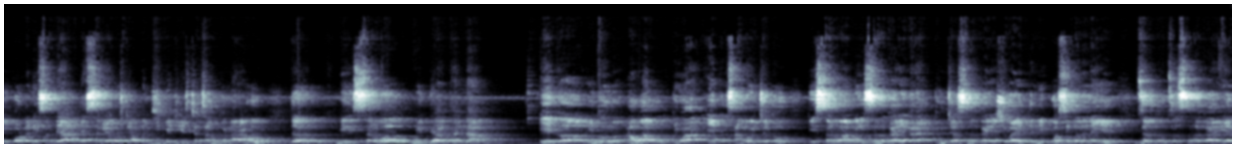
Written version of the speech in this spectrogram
इम्पॉर्टंट आहे सध्या त्या सगळ्या गोष्टी आपण जी के जी एसच्या चालू करणार आहोत. तर मी सर्व विद्यार्थ्यांना एक इथून आव्हान किंवा एक सांगू इच्छितो की सर्वांनी सहकार्य करा. तुमच्या सहकार्याशिवाय तर हे पॉसिबल नाही आहे जर तुमचं सहकार्य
